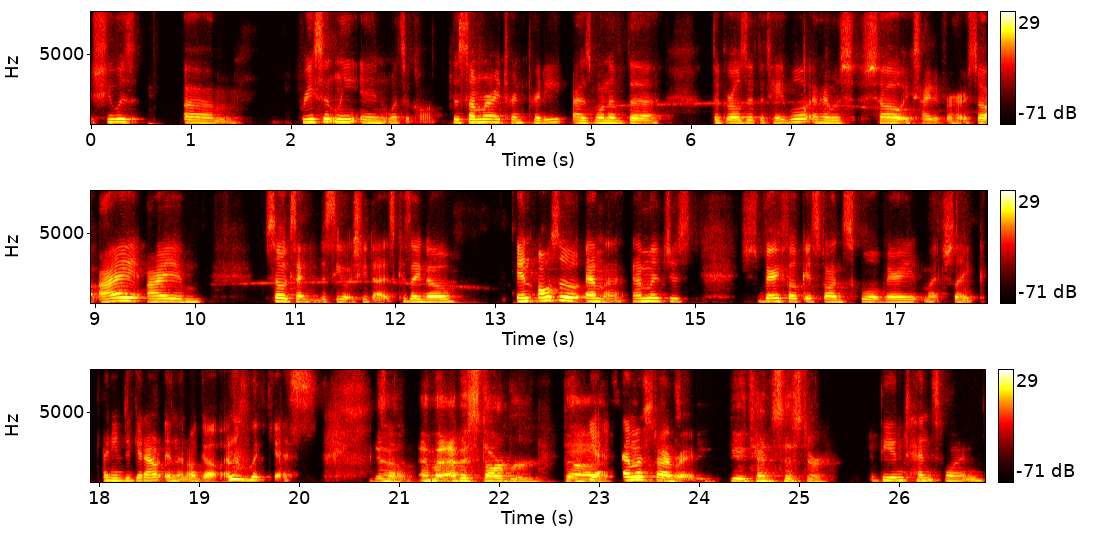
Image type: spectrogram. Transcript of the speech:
she was um recently in what's it called? The summer I turned pretty as one of the the girls at the table, and I was so excited for her. So I I am so excited to see what she does because I know, and also Emma. Emma just she's very focused on school, very much like I need to get out and then I'll go. And I'm like, yes. Yeah, so, Emma Emma Starbird. The yes, Emma Starbird, the, the intense sister. The intense one,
